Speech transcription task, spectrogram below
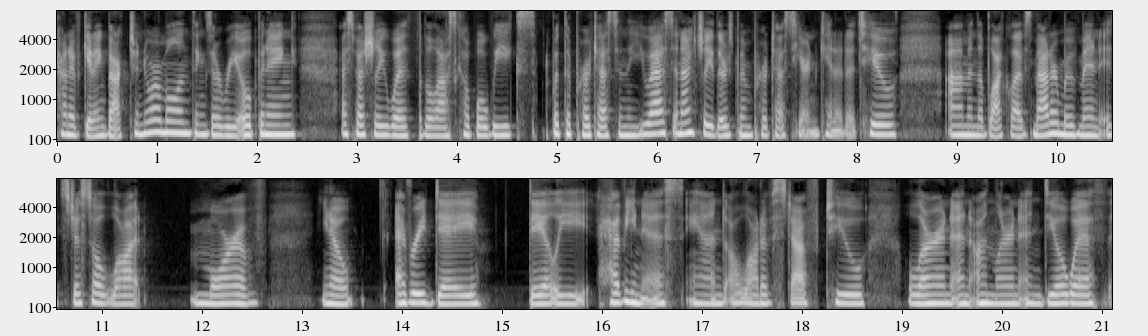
kind of getting back to normal and things are reopening, especially with the last couple weeks with the protests in the US. And actually, there's been protests here in Canada too. Um, the Black Lives Matter movement, it's just a lot more of, you know, everyday, daily heaviness and a lot of stuff to learn and unlearn and deal with.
